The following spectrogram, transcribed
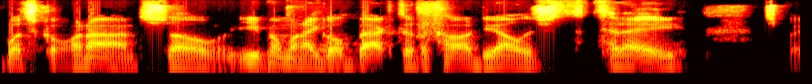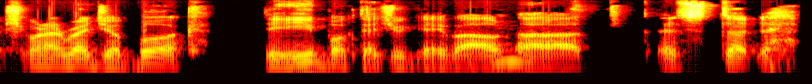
what's going on. So even when I go back to the cardiologist today, especially when I read your book, the ebook that you gave out, mm-hmm. uh, it's that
